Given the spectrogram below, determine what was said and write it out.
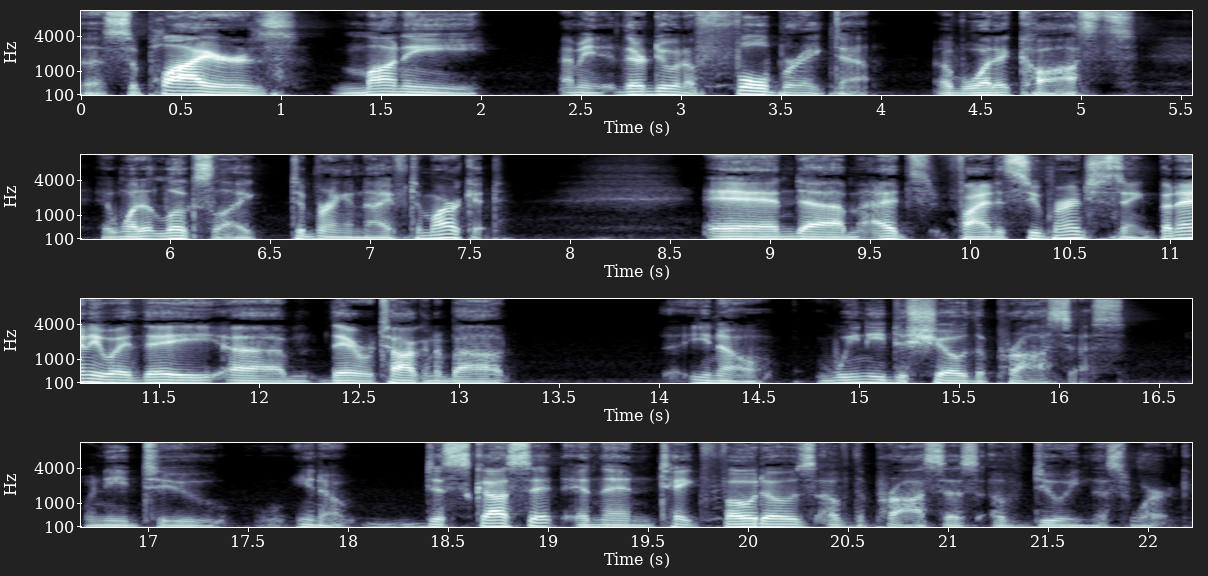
uh, suppliers, money. I mean, they're doing a full breakdown of what it costs and what it looks like to bring a knife to market. And um, I find it super interesting. But anyway, they um, they were talking about, you know, we need to show the process. We need to, you know, discuss it and then take photos of the process of doing this work.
